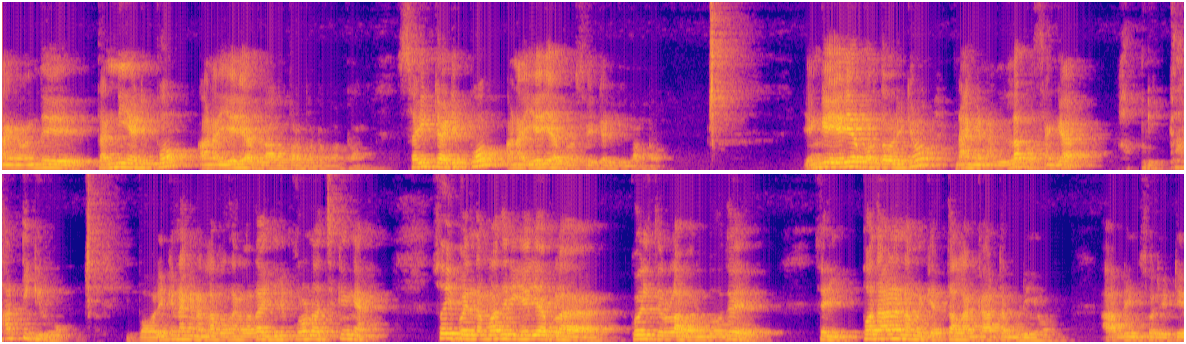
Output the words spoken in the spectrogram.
நாங்கள் வந்து தண்ணி அடிப்போம் ஆனால் ஏரியாவுக்குள்ள அலப்பறம் மாட்டோம். சைட் அடிப்போம் ஆனால் ஏரியாவுக்குள்ள சைட் அடிக்க மாட்டோம். எங்கள் ஏரியா பொறுத்த வரைக்கும் நாங்கள் நல்ல பசங்க. அப்படி காட்டிக்கிடுவோம் இப்போ வரைக்கும் நாங்கள் நல்ல பசங்களாக தான் இருக்கிறோன்னு வச்சுக்கோங்க. ஸோ இப்போ இந்த மாதிரி ஏரியாவுக்குள்ள கோயில் திருவிழா வரும்போது சரி இப்போ தானே நம்ம கெத்தெல்லாம் காட்ட முடியும் அப்படின்னு சொல்லிட்டு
